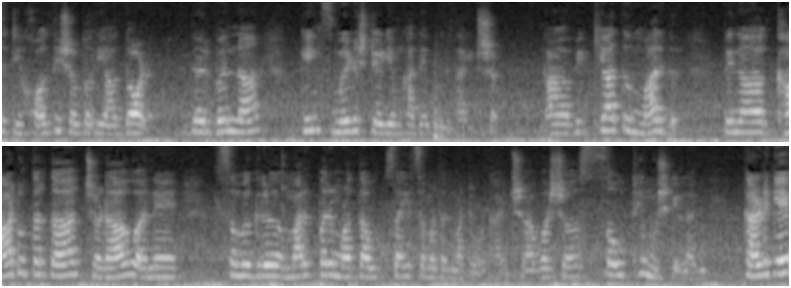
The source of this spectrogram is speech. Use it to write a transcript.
સિટી હોલથી શરૂ થતી આ દોડ ડર્બનના કિંગ્સમેડ સ્ટેડિયમ ખાતે પૂરી થાય છે. આ વિખ્યાત માર્ગ તેના ઘાટ ઉતરતા ચઢાવ અને સમગ્ર માર્ગ પર મળતા ઉત્સાહી સમર્થન માટે ઓળખાય છે. આ વર્ષ સૌથી મુશ્કેલ લાગ્યું. કારણ કે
